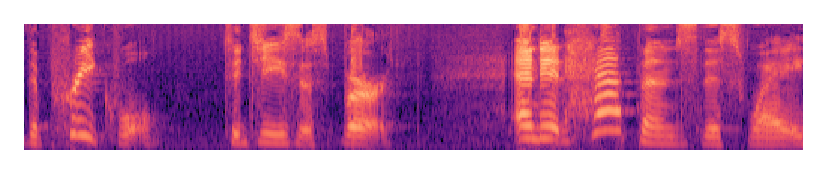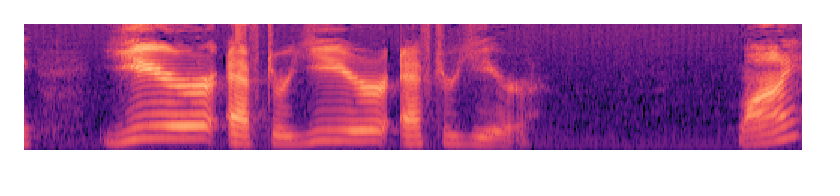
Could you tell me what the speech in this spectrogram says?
The prequel to Jesus' birth. And it happens this way year after year after year. Why?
